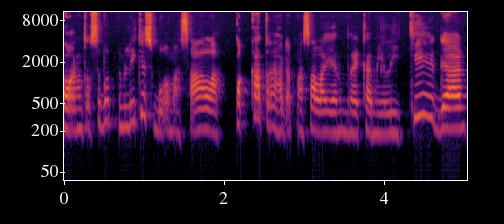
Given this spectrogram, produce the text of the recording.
orang tersebut memiliki sebuah masalah, peka terhadap masalah yang mereka miliki, dan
